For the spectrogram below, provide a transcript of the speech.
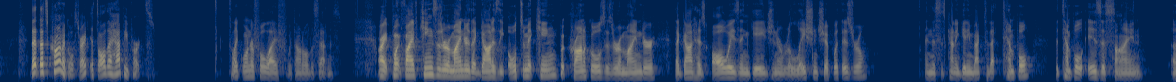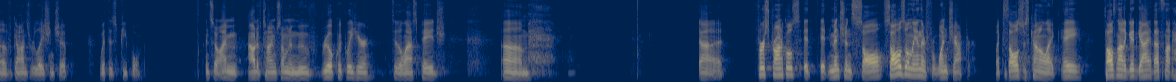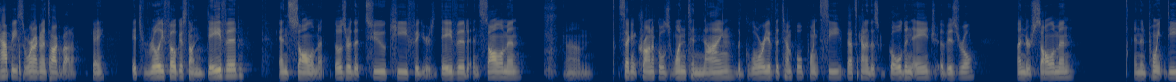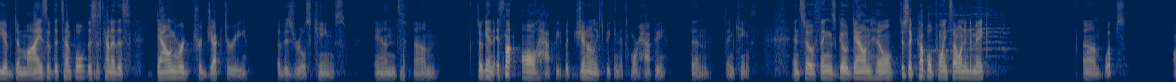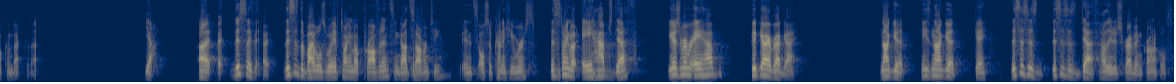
that, that's Chronicles, right? It's all the happy parts. It's like wonderful life without all the sadness. All right, point five Kings is a reminder that God is the ultimate king, but Chronicles is a reminder that God has always engaged in a relationship with Israel. And this is kind of getting back to that temple. The temple is a sign of God's relationship with his people. And so I'm out of time, so I'm going to move real quickly here to the last page. Um, uh, First Chronicles, it, it mentions Saul. Saul's only in there for one chapter. Like Saul's just kind of like, hey, Saul's not a good guy. That's not happy, so we're not going to talk about him. Okay? It's really focused on David and Solomon. Those are the two key figures David and Solomon. Um, Second Chronicles 1 to 9, the glory of the temple, point C. That's kind of this golden age of Israel under Solomon. And then point D of demise of the temple. This is kind of this downward trajectory of Israel's kings. And um, so again, it's not all happy, but generally speaking, it's more happy than, than kings. And so things go downhill. Just a couple points I wanted to make. Um, whoops, I'll come back to that. Yeah, uh, this, I th- this is the Bible's way of talking about providence and God's sovereignty, and it's also kind of humorous. This is talking about Ahab's death. You guys remember Ahab? Good guy or bad guy? Not good. He's not good. Okay. This is his. This is his death. How they describe it in Chronicles.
